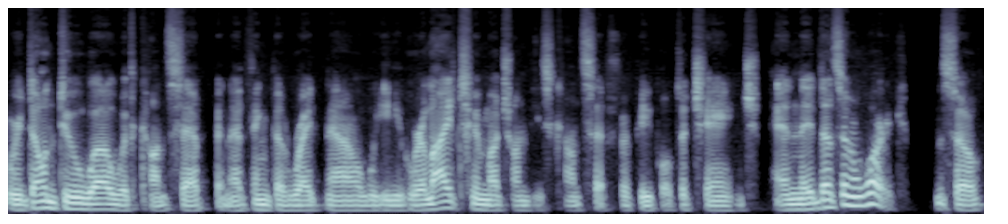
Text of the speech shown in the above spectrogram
We don't do well with concept, and I think that right now we rely too much on these concepts for people to change, and it doesn't work. So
